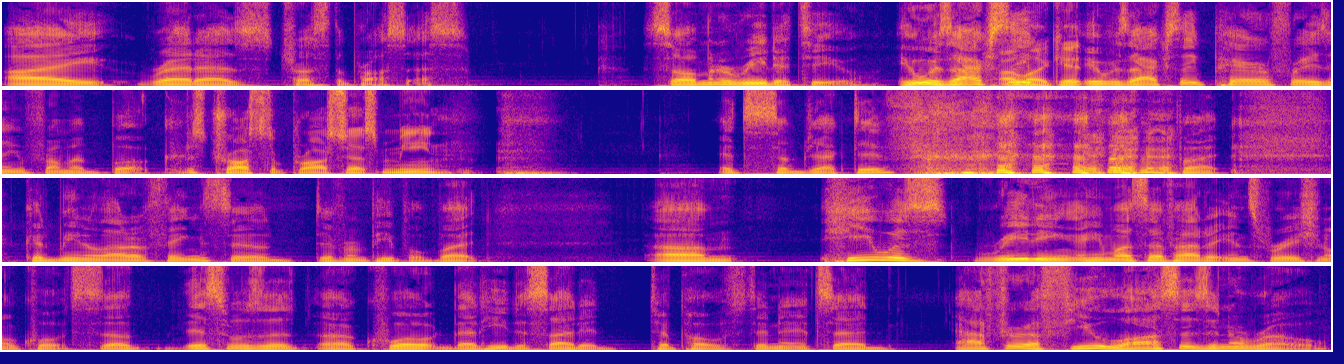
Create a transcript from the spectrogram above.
I read as trust the process. So I'm going to read it to you. It was actually I like it. It was actually paraphrasing from a book. What does trust the process mean? It's subjective, but could mean a lot of things to different people. But um, he was reading, he must have had an inspirational quote. So this was a, a quote that he decided to post, and it said, After a few losses in a row,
